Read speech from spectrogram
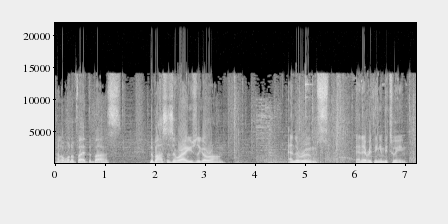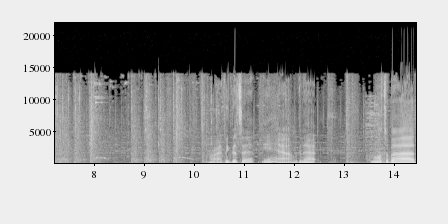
I don't want to fight the boss. The bosses are where I usually go wrong. And the rooms. And everything in between. Alright, I think that's it. Yeah, look at that. Not so bad.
